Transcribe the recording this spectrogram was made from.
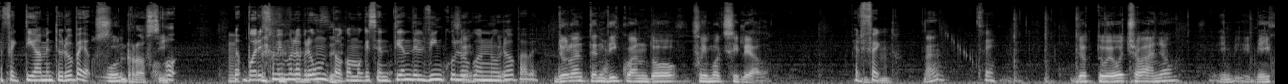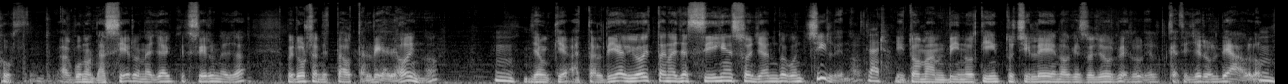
efectivamente europeos. Un Rossi. por eso mismo lo pregunto, como que se entiende el vínculo con Europa. Yo lo entendí cuando fuimos exiliados. Perfecto. ¿Eh? Sí. Yo tuve ocho años y, mis hijos, algunos nacieron allá y crecieron allá, pero otros han estado hasta el día de hoy, ¿no? Y aunque hasta el día de hoy están allá, siguen soñando con Chile, ¿no? Y toman vino tinto chileno, que soy yo, el, el casillero del diablo, mm.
